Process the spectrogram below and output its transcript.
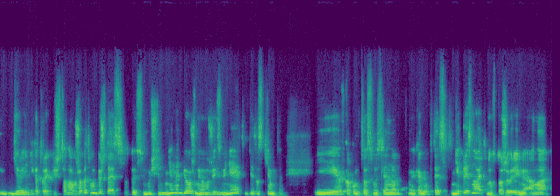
героиня, которая пишет, она уже в этом убеждается. То есть мужчина ненадежный, он уже изменяет где-то с кем-то. И в каком-то смысле она как бы пытается это не признать, но в то же время она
